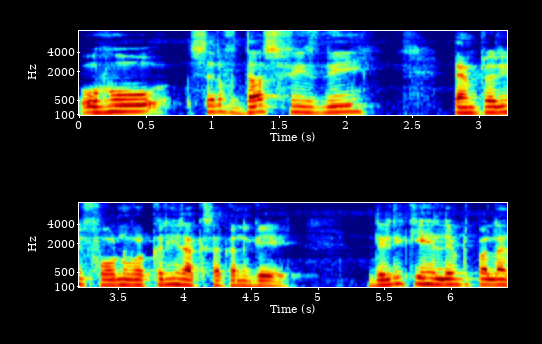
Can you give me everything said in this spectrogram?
ਉਹ ਸਿਰਫ 10 ਫੀਸਦੀ ਟੈਂਪਰੇਰੀ ਫੋਰਨ ਵਰਕਰ ਹੀ ਰੱਖ ਸਕਣਗੇ, ਜਿਹੜੀ ਕਿ ਇਹ ਲਿਮਟ ਪਹਿਲਾਂ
